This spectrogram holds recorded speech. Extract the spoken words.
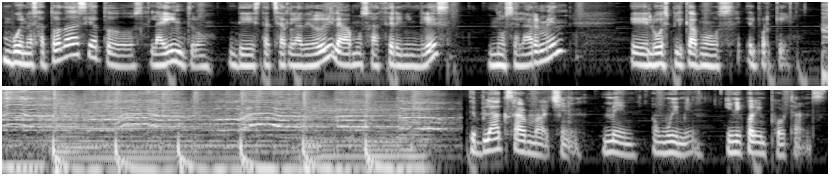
Buenas a todas y a todos. La intro de esta charla de hoy la vamos a hacer en inglés. No se alarmen. Eh, luego explicamos el porqué. The blacks are marching, men and women, in equal importance.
